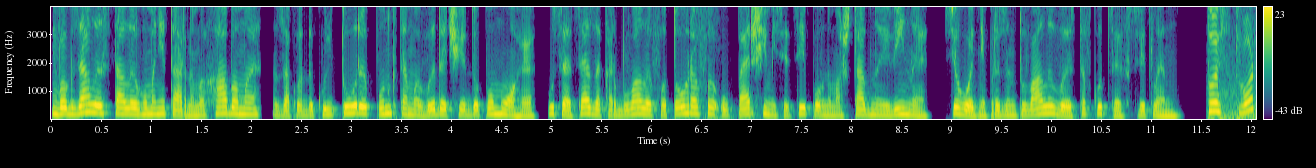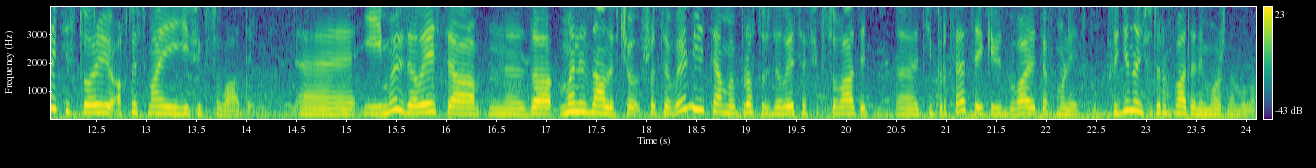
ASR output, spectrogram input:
Вокзали стали гуманітарними хабами, заклади культури, пунктами видачі допомоги. Усе це закарбували фотографи у перші місяці повномасштабної війни. Сьогодні презентували виставку цих світлин. Хтось творить історію, а хтось має її фіксувати. Е, і ми взялися за ми не знали, в що, це виліється. Ми просто взялися фіксувати е, ті процеси, які відбуваються в Хмельницькому. Тоді навіть фотографувати не можна було.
